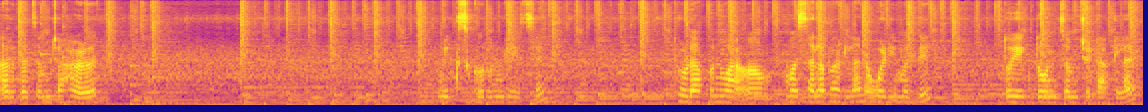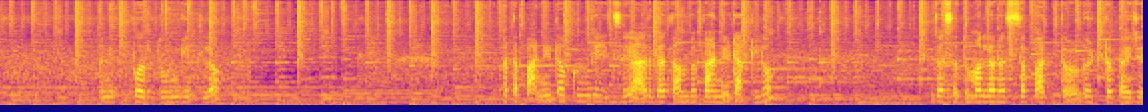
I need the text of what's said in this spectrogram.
अर्धा चमचा हळद मिक्स करून घ्यायचे. थोडा आपण वा मसाला भरला ना वडीमध्ये तो एक दोन चमचे टाकलाय आणि परतून घेतलं. आता पाणी टाकून घ्यायचे अर्धा तांबे पाणी टाकलं. जसं तुम्हाला रस्सा पातळ घट्ट पाहिजे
